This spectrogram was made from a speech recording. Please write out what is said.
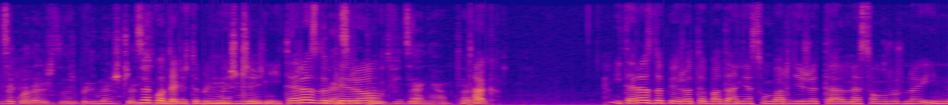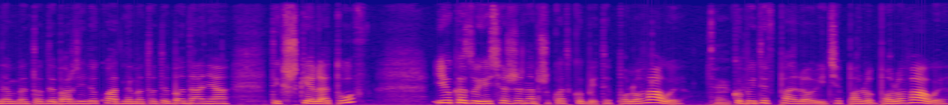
Zakładali, że to też byli mężczyźni. zakładali, że to byli Mhm. mężczyźni. I teraz Męski dopiero... punkt widzenia, tak. Tak. I teraz dopiero te badania są bardziej rzetelne, są różne inne metody, bardziej dokładne metody badania tych szkieletów. I okazuje się, że na przykład kobiety polowały. tak. Kobiety w paleolicie polowały.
